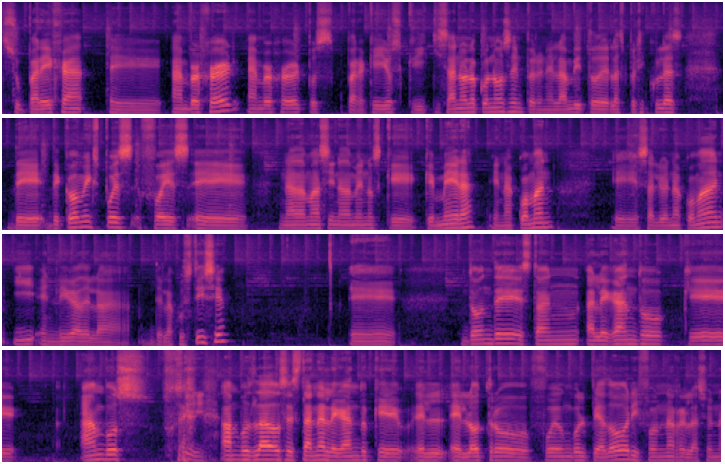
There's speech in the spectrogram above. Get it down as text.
su pareja eh, Amber Heard. Amber Heard, pues para aquellos que quizá no lo conocen, pero en el ámbito de las películas de, de cómics, pues fue eh, nada más y nada menos que, que Mera en Aquaman. Salió en Aquaman y en Liga de la, de la Justicia. Donde están alegando que ambos Sí. ambos lados están alegando que el, el, otro fue un golpeador y fue una relación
